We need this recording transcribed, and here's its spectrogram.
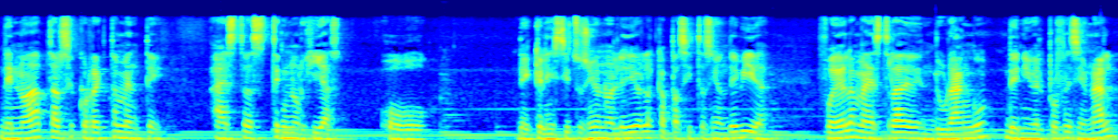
de no adaptarse correctamente a estas tecnologías o de que la institución no le dio la capacitación de vida fue de la maestra de Durango de nivel profesional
